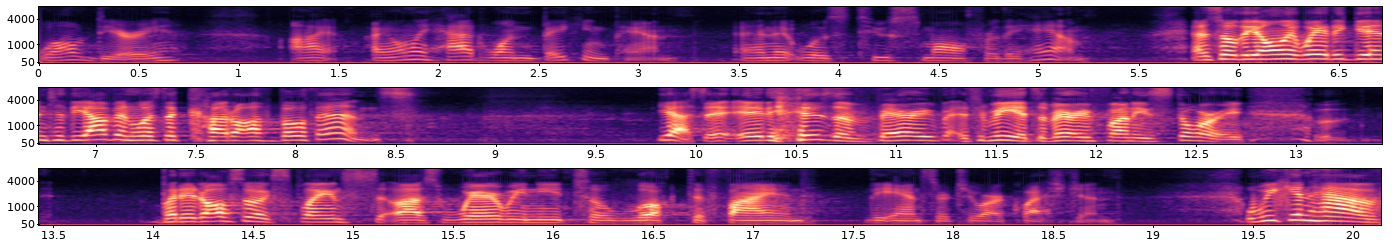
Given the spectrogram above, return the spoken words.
Well, dearie, I, I only had one baking pan, and it was too small for the ham. And so the only way to get into the oven was to cut off both ends. Yes, it, it is a very, to me, it's a very funny story. But it also explains to us where we need to look to find the answer to our question. We can have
